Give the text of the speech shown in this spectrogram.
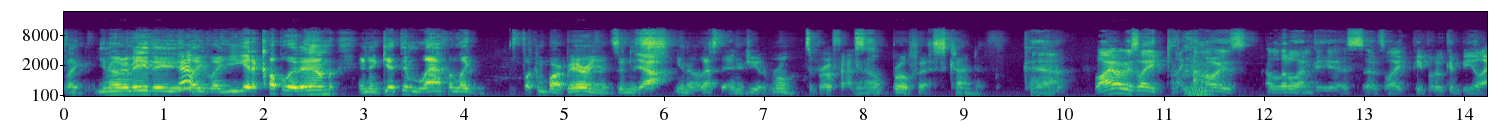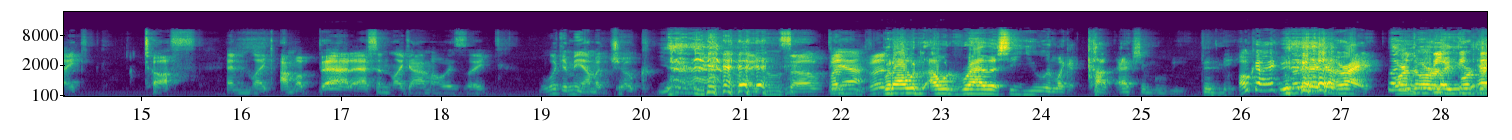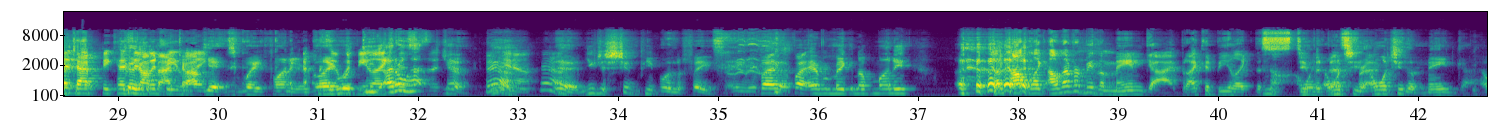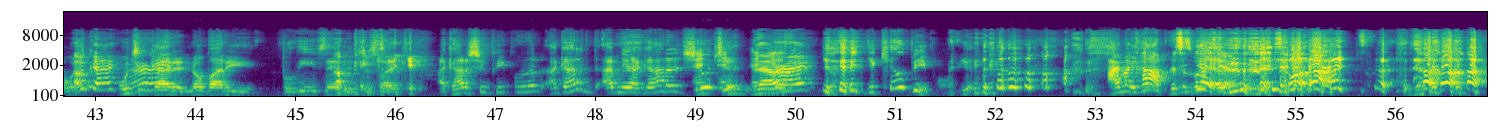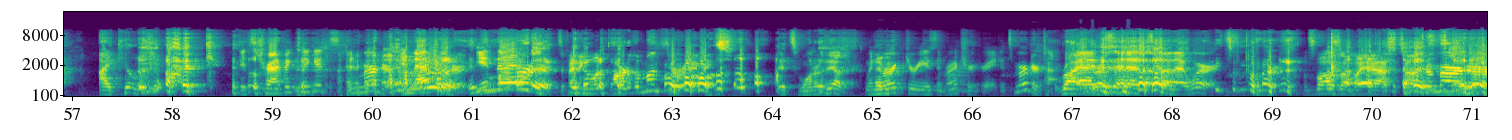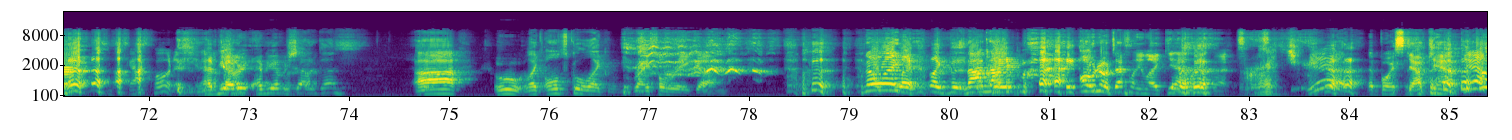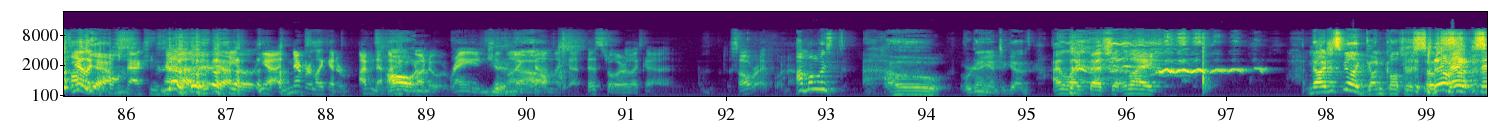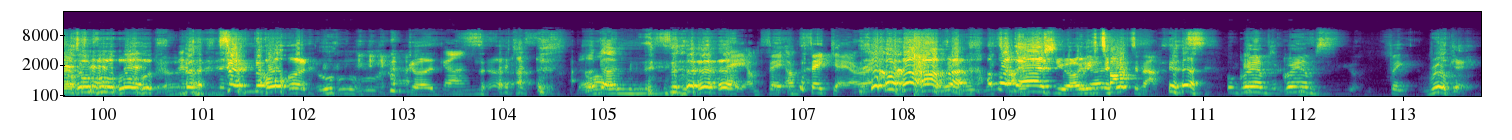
Like you know what I mean? They Yeah. like like you get a couple of them and then get them laughing like fucking barbarians, and it's, Yeah. you know that's the energy of the room. it's a bro fest. You know, bro fest kind of. Kind Yeah. of. Well, I always like like I'm always a little envious of like people who can be like tough and like I'm a badass and like I'm always like look at me I'm a joke. Yeah. Like, so, but, Yeah. but, but I would I would rather see you in like a cop action movie than me. okay, right. Like, or or, like- or because, Cap, because it would be like Yeah, it's way funnier. Like, it would be dude, like, I don't have. joke. Yeah. You know? yeah. Yeah, you just shoot people in the face. I mean, if I if I ever make enough money, like, I'll, like I'll never be the main guy, but I could be like the No, stupid I want, I want you. friend. I want you the main guy. I want Okay, You, I want you all the guy that nobody believes in. and Okay, just like. I gotta shoot people. In I gotta. I mean, I gotta shoot and, you. and yeah, all right. you kill people. I'm a cop. This is what yeah, I do. this is what I I kill you. Kill It's traffic tickets and murder. And in that murder. order. And In that murder. order. Depending on what part of the month you're in. It's, it's one or the other. When Have Mercury is in retrograde, it's murder time. Right, That's, right. that's how that works. It's murder. The balls on my ass. Time to murder. Gotta quote it. You know? Have you ever have you ever shot a gun? Uh, ooh, like old school, like riflery gun. No, like- like, like the, Not- the not- crepe bag. Oh no, definitely like yeah, like that. yeah, the Boy Scout camp. Yeah, yeah, like yeah. bolt action kind Yeah, of yeah. feel. Yeah, never like at a. I've never Oh, gone to a range and like no. done like a pistol or like a assault rifle now. I'm always oh, we're getting into guns. I like that shit. Like, no, I just feel like gun culture is so. No, so- no, said no one. Ooh, guns. Guns. They're just- No guns. hey, I'm fake. I'm fake gay. All right. I'm about to ask you. Are We've you talked about this, Well, Graham's Graham's fake, real gay.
